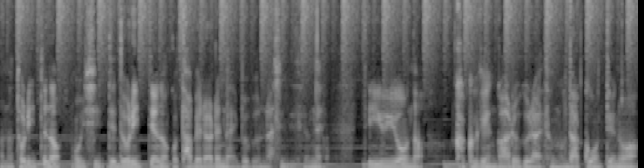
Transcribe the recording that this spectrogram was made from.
あの鳥っていうのは美味しい。で鳥っていうのはこう食べられない部分らしいんですよね。っていうような格言があるぐらいその濁音っていうのは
